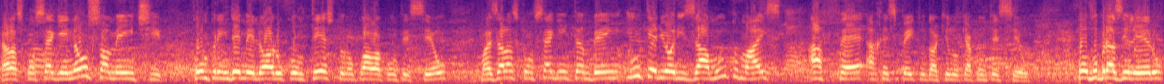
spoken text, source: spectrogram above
elas conseguem não somente compreender melhor o contexto no qual aconteceu, mas elas conseguem também interiorizar muito mais a fé a respeito daquilo que aconteceu. Povo brasileiro,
